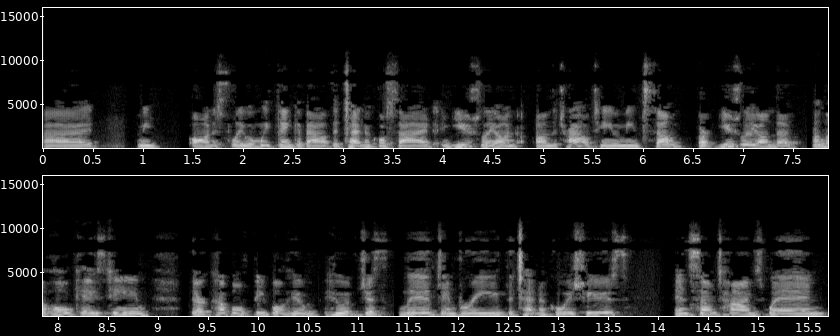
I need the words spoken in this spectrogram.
Uh, I mean, honestly, when we think about the technical side, usually on, on the trial team, I mean, some, or usually on the, on the whole case team, there are a couple of people who who have just lived and breathed the technical issues. And sometimes when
